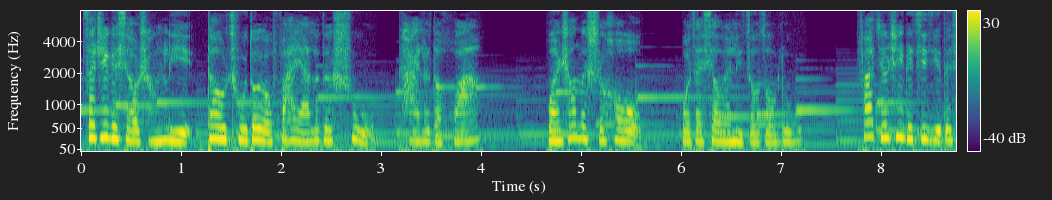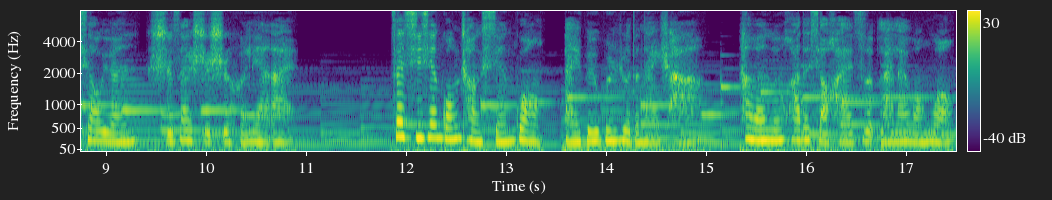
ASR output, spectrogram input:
在这个小城里，到处都有发芽了的树。开了的花，晚上的时候，我在校园里走走路，发觉这个季节的校园实在是适合恋爱。在齐贤广场闲逛，带一杯温热的奶茶，看完轮滑的小孩子来来往往。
